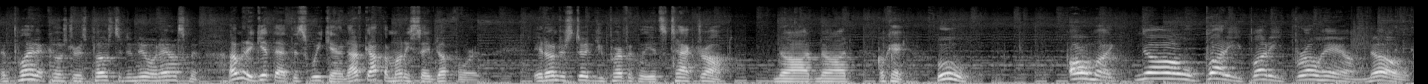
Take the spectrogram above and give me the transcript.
And Planet Coaster has posted a new announcement. I'm going to get that this weekend. I've got the money saved up for it. It understood you perfectly. Its attack dropped. Nod, nod. Okay. Ooh. Oh my. No, buddy, buddy, Broham. No.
